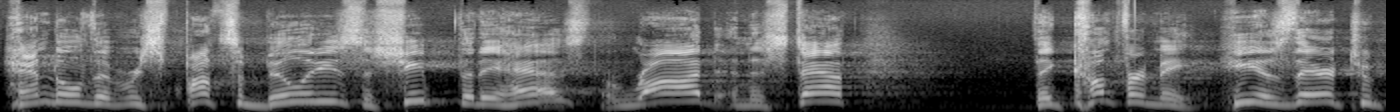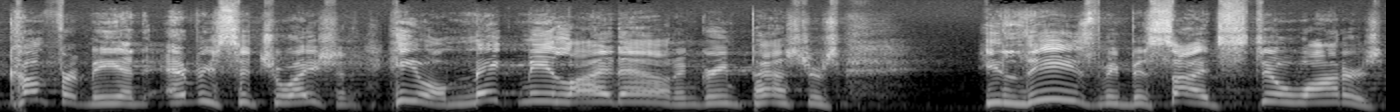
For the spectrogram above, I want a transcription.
handle the responsibilities, the sheep that he has, the rod and the staff they comfort me. He is there to comfort me in every situation. He will make me lie down in green pastures. He leads me beside still waters.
